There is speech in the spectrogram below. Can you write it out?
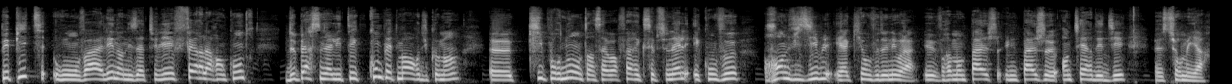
pépites, où on va aller dans des ateliers faire la rencontre de personnalités complètement hors du commun, euh, qui pour nous ont un savoir-faire exceptionnel et qu'on veut rendre visible et à qui on veut donner voilà vraiment page, une page entière dédiée euh, sur Meillard.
